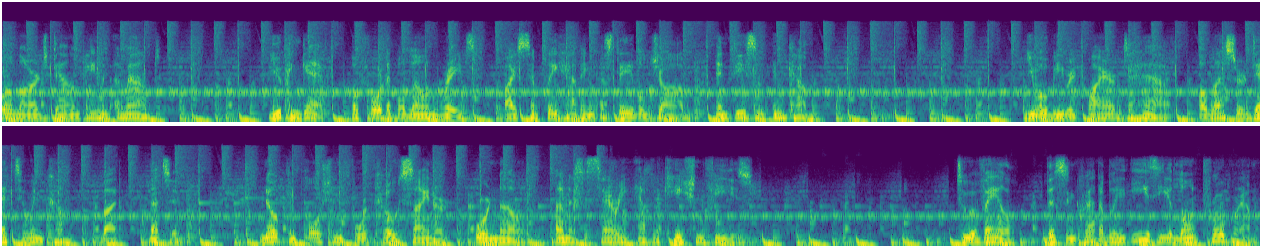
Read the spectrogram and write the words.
or large down payment amount. You can get affordable loan rates by simply having a stable job and decent income. You will be required to have a lesser debt to income, but that's it. No compulsion for co-signer, or no unnecessary application fees. To avail this incredibly easy loan program,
